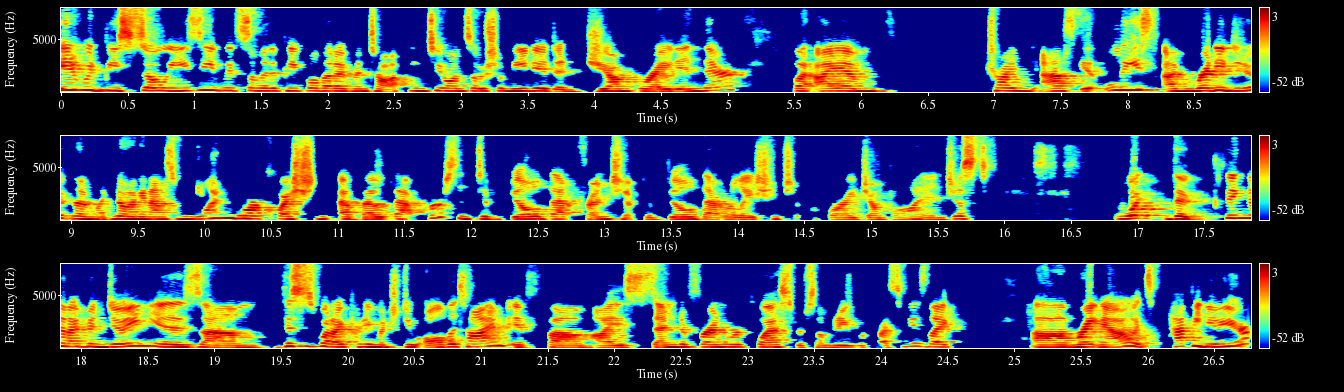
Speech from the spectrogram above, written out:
it would be so easy with some of the people that i've been talking to on social media to jump right in there but i am trying to ask at least i'm ready to do it and i'm like no i'm going to ask one more question about that person to build that friendship to build that relationship before i jump on and just what the thing that I've been doing is um, this is what I pretty much do all the time. If um, I send a friend request or somebody requests me, is like, um, right now, it's Happy New Year.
